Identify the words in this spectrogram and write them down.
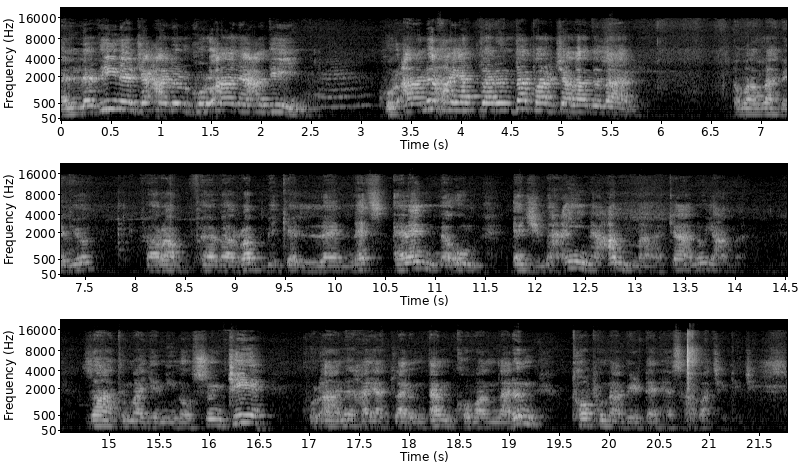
اَلَّذ۪ينَ جَعَلُوا الْقُرْآنَ عَظ۪يمًا Kur'an'ı hayatlarında parçaladılar. Ama Allah ne diyor? فَرَبَّ رَبِّكَ لَنَسْأَلَنَّهُمْ اَجْمَع۪ينَ عَمَّا كَانُوا يَعْمَلُونَ Zatıma yemin olsun ki Kur'an'ı hayatlarından kovanların topuna birden hesaba çekeceğiz.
